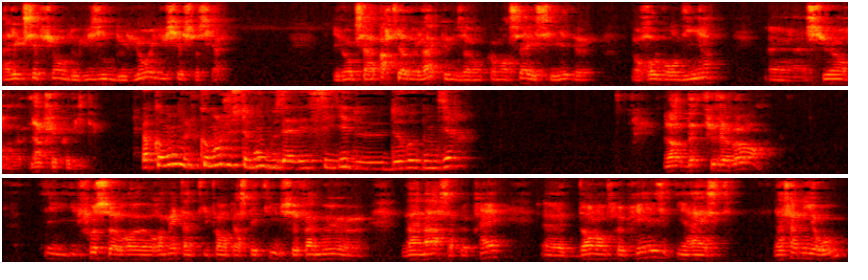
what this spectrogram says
à l'exception de l'usine de Lyon et du siège social. Et donc c'est à partir de là que nous avons commencé à essayer de rebondir euh, sur l'après-Covid. Alors comment, comment justement vous avez essayé de, rebondir? Alors tout d'abord, il faut se remettre un petit peu en perspective. Ce fameux 20 euh, mars à peu près, euh, dans l'entreprise, il reste la famille Roux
